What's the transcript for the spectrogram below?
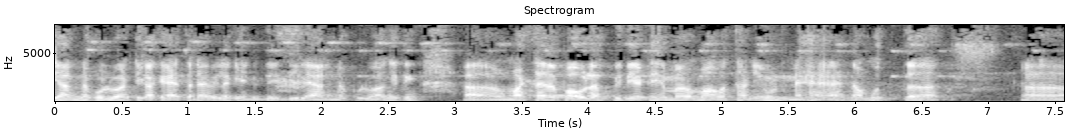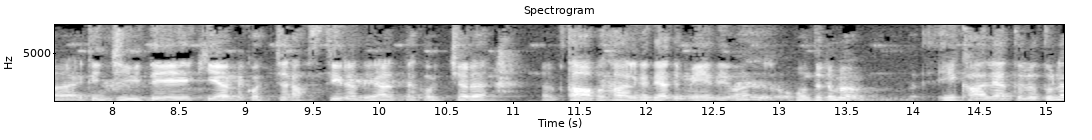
යන්න පුළුවන් ටිකක් ඈතට ඇවිල්ලා ගේන දේ දීලා යන්න පුළුවන්. ඉතින් මට පවුලක් විදියට එහෙම මාව තනියුන් නැහැ. නමුත් ඉතින් ජීවිතේ කියන්නේ කොච්චර අස්තිර දෙයක්ද කොච්චර තාපකාලික දෙයක්ද මේ දේවල් හොඳටම ඒ කාලය ඇතුළ තුළ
